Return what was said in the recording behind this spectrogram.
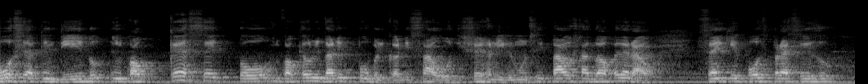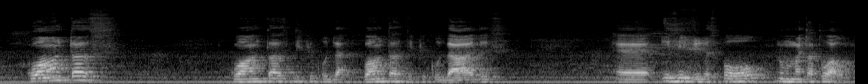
fosse atendido em qualquer setor, em qualquer unidade pública de saúde, seja a nível municipal, estadual ou federal, sem que fosse preciso quantas, quantas, dificuldades, quantas dificuldades é, exigidas por, no momento atual.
